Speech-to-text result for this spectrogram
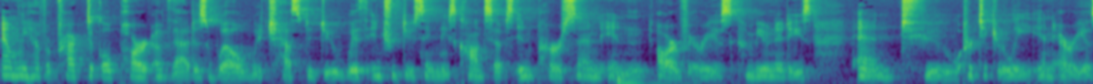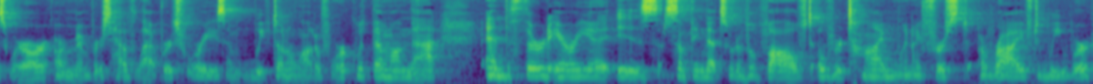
And we have a practical part of that as well, which has to do with introducing these concepts in person in our various communities and to particularly in areas where our, our members have laboratories, and we've done a lot of work with them on that. And the third area is something that sort of evolved over time. When I first arrived, we were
